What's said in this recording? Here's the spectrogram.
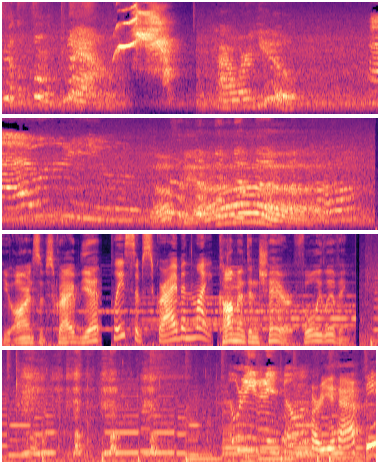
Feel the funk now. How are you? You aren't subscribed yet? Please subscribe and like. Comment and share. Fully living. Are you happy?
